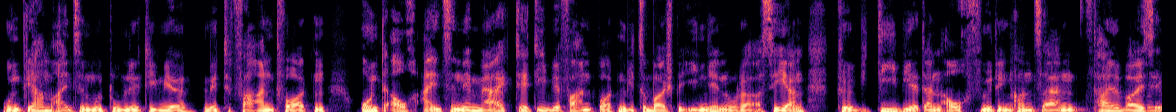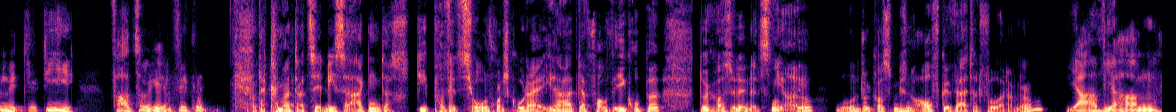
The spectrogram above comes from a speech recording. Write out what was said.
Und wir haben Einzelmodule, die wir mit verantworten und auch einzelne Märkte, die wir verantworten, wie zum Beispiel Indien oder ASEAN, für die wir dann auch für den Konzern teilweise mit die Fahrzeuge entwickeln. Da kann man tatsächlich sagen, dass die Position von Skoda innerhalb der VW-Gruppe durchaus in den letzten Jahren durchaus ein bisschen aufgewertet wurde. Ne? Ja, wir haben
